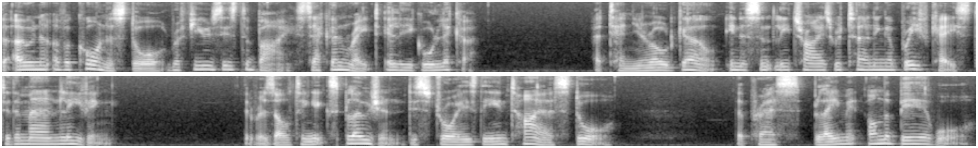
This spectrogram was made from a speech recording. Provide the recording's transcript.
the owner of a corner store refuses to buy second rate illegal liquor. A 10 year old girl innocently tries returning a briefcase to the man leaving. The resulting explosion destroys the entire store. The press blame it on the beer war.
